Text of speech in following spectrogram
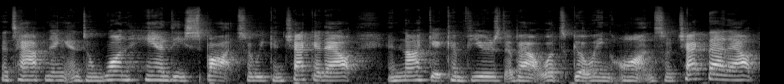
that's happening into one handy spot so we can check it out and not get confused about what's going on. So check that out.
